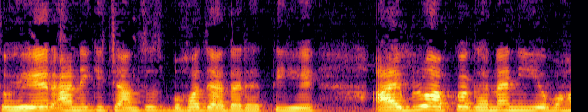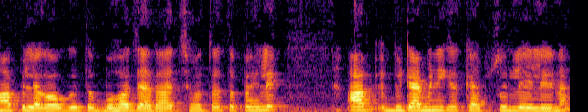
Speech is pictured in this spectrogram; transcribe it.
तो हेयर आने की चांसेस बहुत ज़्यादा रहती है। आईब्रो आपका घना नहीं है, वहाँ पे लगाओगे तो बहुत ज़्यादा अच्छा होता है। तो पहले आप विटामिन ई का कैप्सूल ले लेना,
